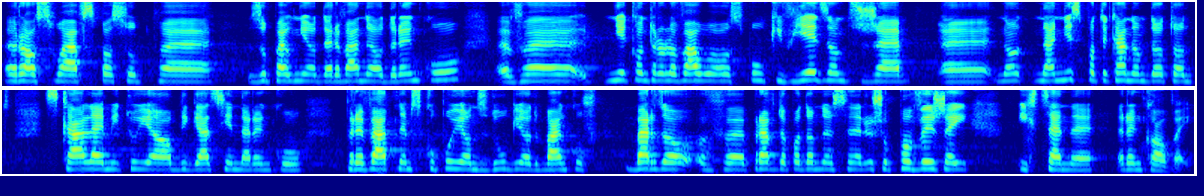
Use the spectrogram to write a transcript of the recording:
rosła w sposób e, zupełnie oderwany od rynku, w, nie kontrolowało spółki, wiedząc, że e, no, na niespotykaną dotąd skalę emituje obligacje na rynku prywatnym, skupując długi od banków bardzo w prawdopodobnym scenariuszu powyżej ich ceny rynkowej.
